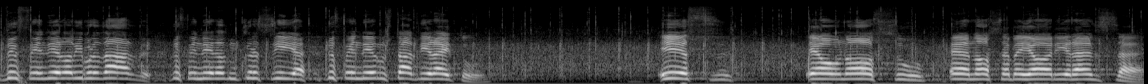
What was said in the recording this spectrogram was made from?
Defender a liberdade, defender a democracia, defender o Estado de Direito. Esse é o nosso, é a nossa maior herança.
